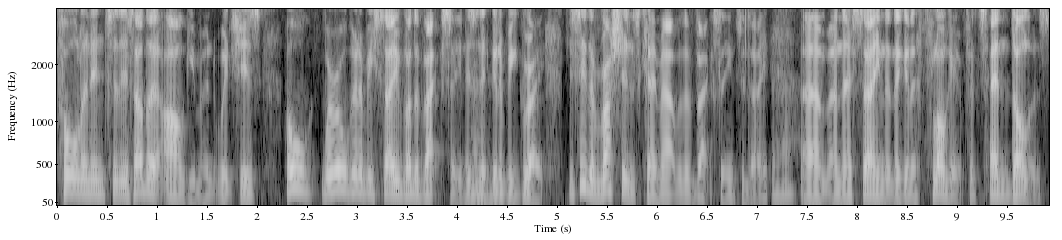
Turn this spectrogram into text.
fallen into this other argument, which is, oh, we're all going to be saved by the vaccine. Isn't it going to be great? You see, the Russians came out with a vaccine today, um, and they're saying that they're going to flog it for $10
